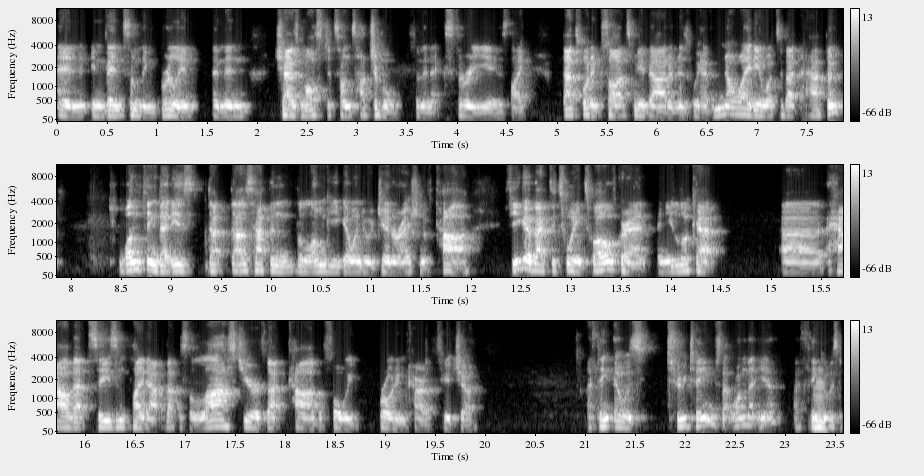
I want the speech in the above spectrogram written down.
and invent something brilliant, and then Chaz Mostert's untouchable for the next three years. Like that's what excites me about it is we have no idea what's about to happen. One thing that is that does happen the longer you go into a generation of car. If you go back to 2012, Grant, and you look at uh, how that season played out, that was the last year of that car before we brought in Car of the Future. I think there was two teams that won that year. I think Hmm. it was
